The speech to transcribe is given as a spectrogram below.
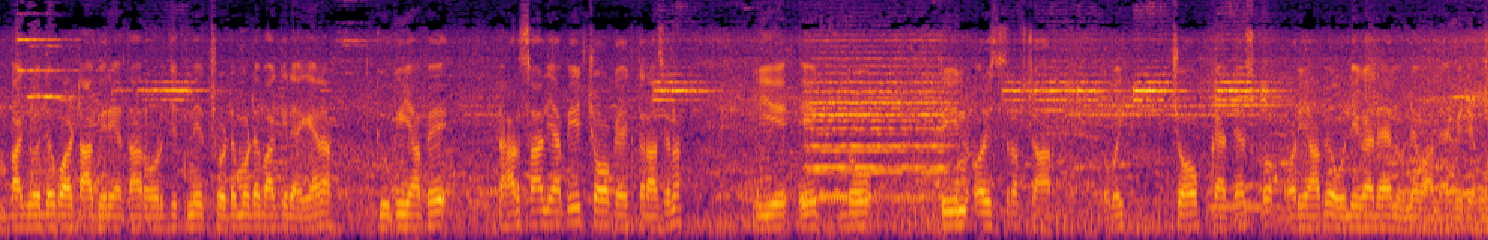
बाकी वो देखो हटा भी रहे तार और जितने छोटे मोटे बाकी रह गए ना, क्योंकि यहाँ पे हर साल यहाँ पे ये चौक है एक तरह से ना। ये एक, दो, तीन और इस तरफ़ चार। तो भाई चौक कहते हैं इसको और यहाँ पे होली का दहन होने वाला है अभी देखो।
